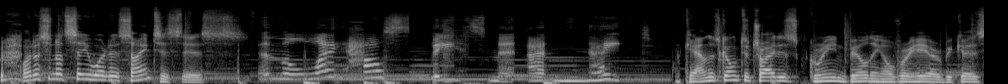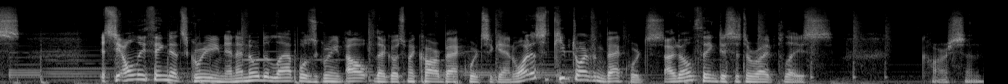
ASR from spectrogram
Why does it not say where the scientist is? In the lighthouse basement at night. Okay, I'm just going to try this green building over here because it's the only thing that's green. And I know the lab was green. Oh, there goes my car backwards again. Why does it keep driving backwards? I don't think this is the right place. Carson.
